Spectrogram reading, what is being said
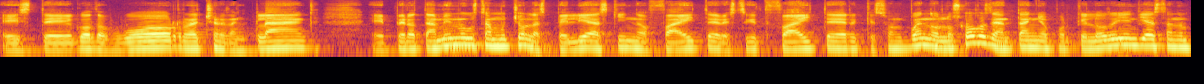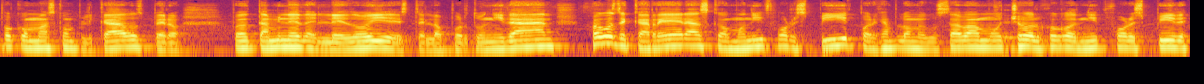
este, God of War, Ratchet and Clank, eh, pero también me gustan mucho las peleas King of Fighter, Street Fighter, que son, bueno, los juegos de antaño, porque los de hoy en día están un poco más complicados, pero bueno, también le, le doy este, la oportunidad. Juegos de carreras como Need for Speed, por ejemplo, me gustaba mucho el juego de Need for Speed,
